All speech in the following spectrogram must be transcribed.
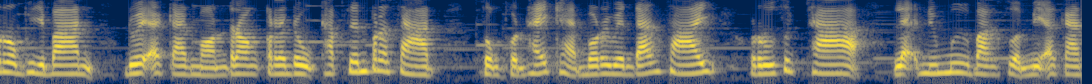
โรงพยาบาล ด้วยอาการหมอนรองกระดูกทับเส้นประสาท ส่งผลให้แขนบริเวณด้านซ้าย รู้สึกชา และนิ้วมือบางส่วนมีอาการ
